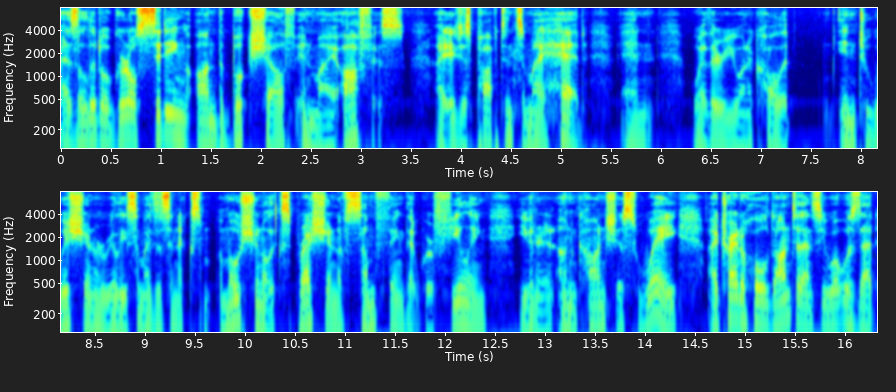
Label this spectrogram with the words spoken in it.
as a little girl sitting on the bookshelf in my office. I, it just popped into my head. And whether you want to call it intuition or really sometimes it's an ex- emotional expression of something that we're feeling even in an unconscious way i try to hold on to that and see what was that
